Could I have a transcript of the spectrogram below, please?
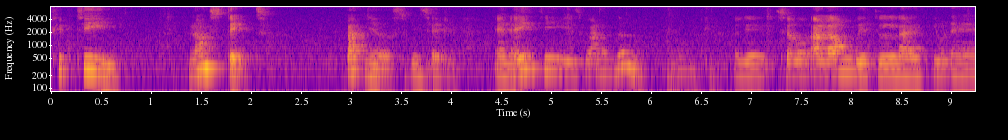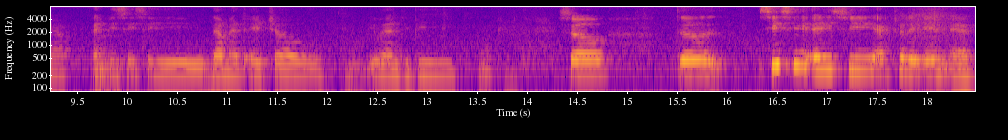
50 non-state partners, we say. Okay. And AIT is one of them. Oh, okay. Okay, so along with like UNEP, Mhm. IPCC, WHO. UNDP. Okay. So the CCAC actually aim at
